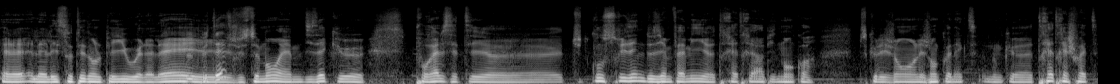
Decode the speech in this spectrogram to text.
elle, elle allait sauter dans le pays où elle allait. Euh, et justement, elle me disait que pour elle, c'était, euh, tu te construisais une deuxième famille très très rapidement quoi. Parce que les gens, les gens connectent. Donc euh, très très chouette.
